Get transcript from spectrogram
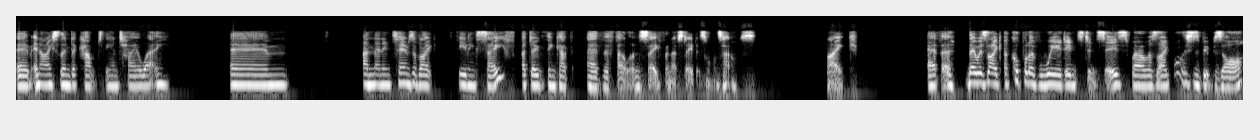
Um, in Iceland, I camped the entire way. Um, and then in terms of like feeling safe, I don't think I've ever felt unsafe when I've stayed at someone's house. Like, ever. There was like a couple of weird instances where I was like, oh, this is a bit bizarre.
